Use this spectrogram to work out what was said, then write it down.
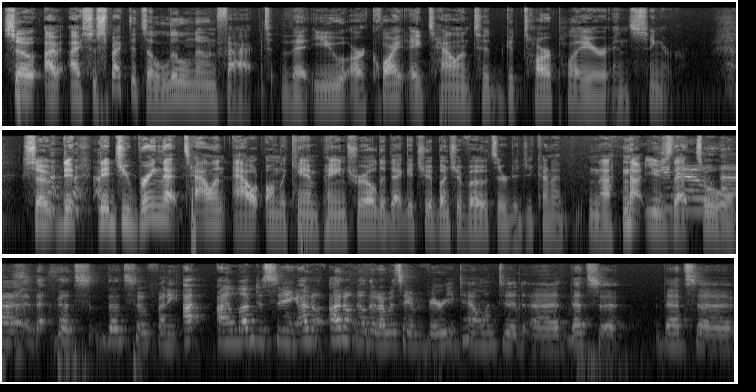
So I, I suspect it's a little known fact that you are quite a talented guitar player and singer. So did, did you bring that talent out on the campaign trail? Did that get you a bunch of votes, or did you kind of not, not use You that tool? Uh, that, that's that's so funny. I, I love to sing. I don't I don't know that I would say I'm very talented. Uh, that's uh, that's uh,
